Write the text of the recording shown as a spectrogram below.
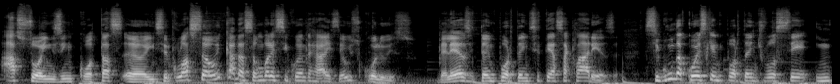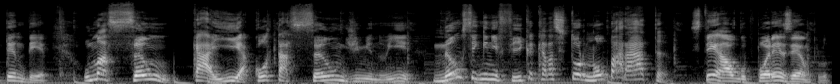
ações em, uh, em circulação e cada ação vale 50 reais. Eu escolho isso. Beleza? Então é importante você ter essa clareza. Segunda coisa que é importante você entender: uma ação cair, a cotação diminuir, não significa que ela se tornou barata. Se tem algo, por exemplo,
